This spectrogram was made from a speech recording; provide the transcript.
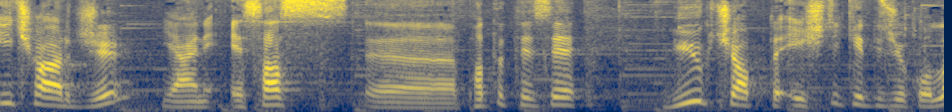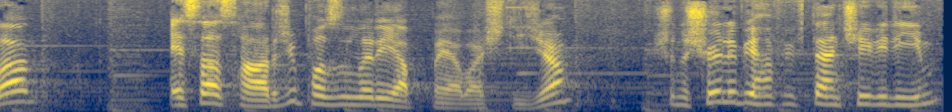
iç harcı yani esas e, patatese büyük çapta eşlik edecek olan esas harcı puzzle'ları yapmaya başlayacağım. Şunu şöyle bir hafiften çevireyim.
